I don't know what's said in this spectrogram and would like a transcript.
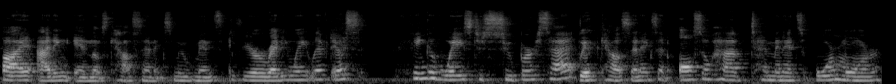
by adding in those calisthenics movements. If you're already weightlifting, just think of ways to superset with calisthenics and also have 10 minutes or more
